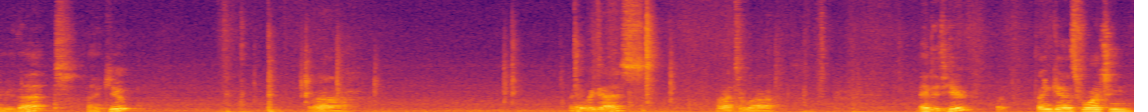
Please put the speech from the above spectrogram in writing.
Maybe that. Thank you. Uh, anyway, guys, I want to uh, end it here. But thank you guys for watching.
